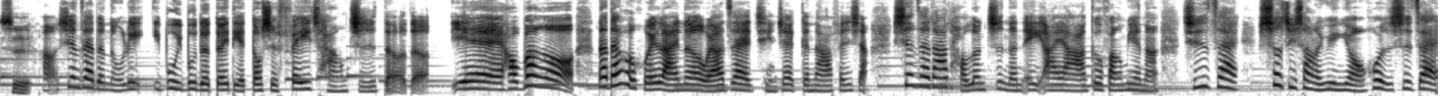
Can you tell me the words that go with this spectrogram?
是，好，现在的努力，一步一步的堆叠，都是非常值得的。耶、yeah，好棒哦！那待会回来呢，我要再请 Jack 跟大家分享。现在大家讨论智能 AI 啊，各方面呢、啊，其实在设计上的运用，或者是在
